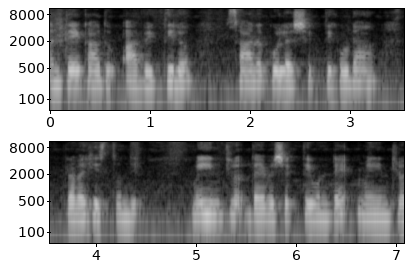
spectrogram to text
అంతేకాదు ఆ వ్యక్తిలో సానుకూల శక్తి కూడా ప్రవహిస్తుంది. మీ ఇంట్లో దైవశక్తి ఉంటే మీ ఇంట్లో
